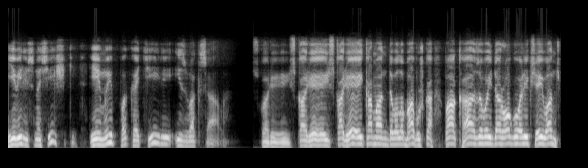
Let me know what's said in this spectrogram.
явились носильщики, и мы покатили из воксала. «Скорей, скорей, скорей!» — командовала бабушка. «Показывай дорогу, Алексей Иванович,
